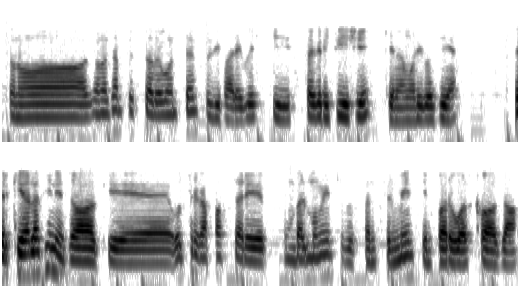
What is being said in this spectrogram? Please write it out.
sono, sono sempre stato contento di fare questi sacrifici, chiamiamoli così, perché alla fine so che oltre che a passare un bel momento sostanzialmente imparo qualcosa,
